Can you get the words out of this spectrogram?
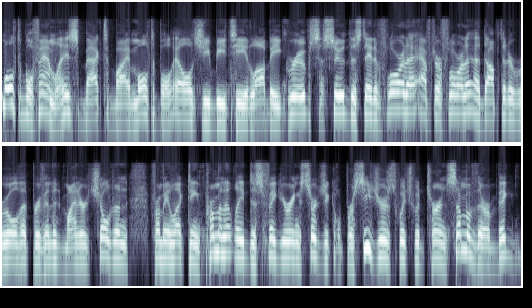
Multiple families, backed by multiple LGBT lobby groups, sued the state of Florida after Florida adopted a rule that prevented minor children from electing permanently disfiguring surgical procedures, which would turn some of their big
